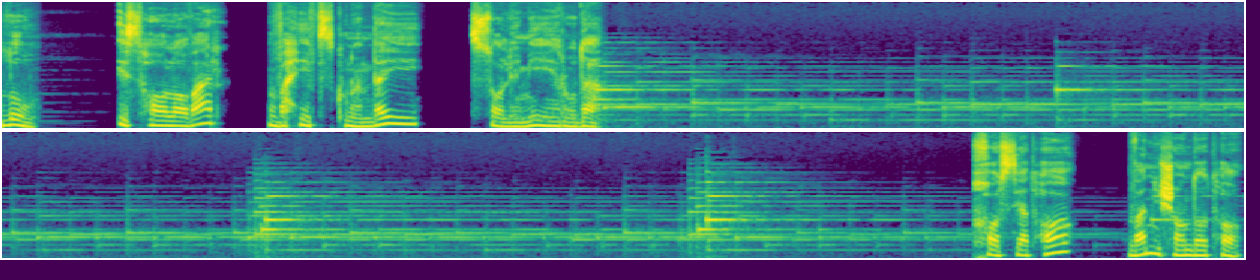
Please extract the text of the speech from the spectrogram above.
آلو اسهال آور و حفظ کننده سالمی روده خاصیت ها و نشانداد ها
